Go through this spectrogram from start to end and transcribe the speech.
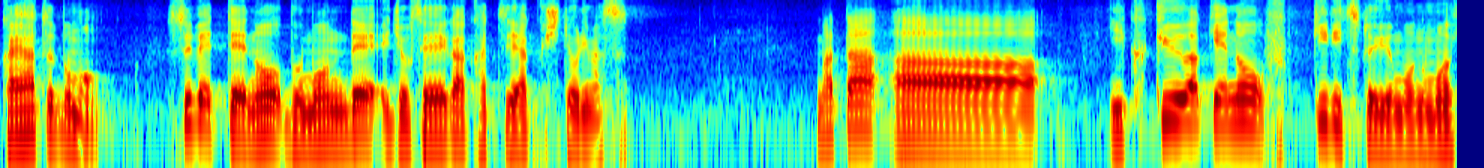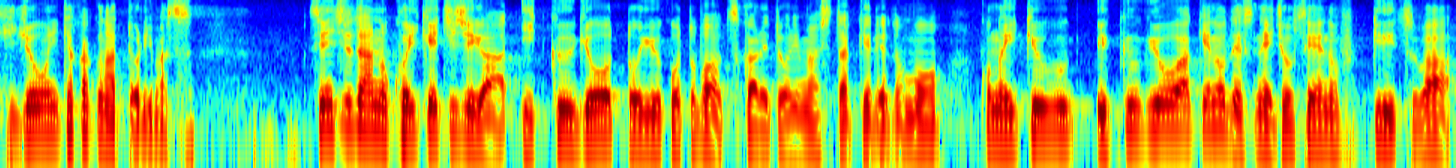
開発部門、すべての部門で女性が活躍しております。また、育休明けの復帰率というものも非常に高くなっております。先日、あの小池知事が育業という言葉を使われておりましたけれども、この育業明けのですね女性の復帰率は、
